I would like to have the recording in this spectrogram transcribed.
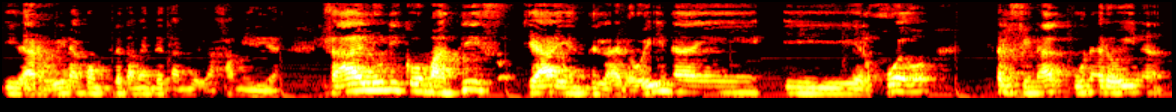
y la arruina completamente también la familia. Quizá el único matiz que hay entre la heroína y, el juego es que al final una heroína,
